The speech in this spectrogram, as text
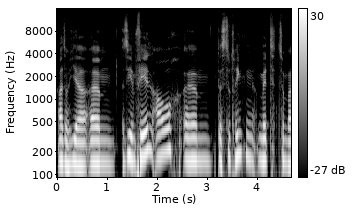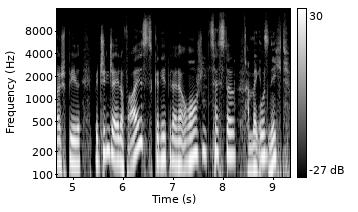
Also hier, ähm, sie empfehlen auch, ähm, das zu trinken mit zum Beispiel mit Ginger Ale of Ice, garniert mit einer Orangenzeste Haben wir jetzt nicht.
